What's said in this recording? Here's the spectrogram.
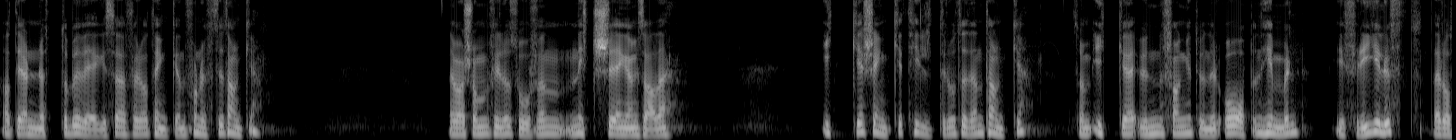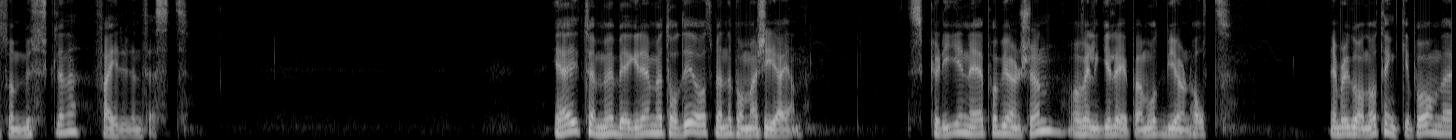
at de er nødt til å bevege seg for å tenke en fornuftig tanke. Det var som filosofen Nietzsche en gang sa det. Ikke skjenke tiltro til den tanke som ikke er unnfanget under åpen himmel, i fri luft, der også musklene feirer en fest. Jeg tømmer begeret med toddy og spenner på meg skia igjen. Sklir ned på Bjørnsjøen og velger løypa mot Bjørnholt. Jeg blir gående og tenke på om det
